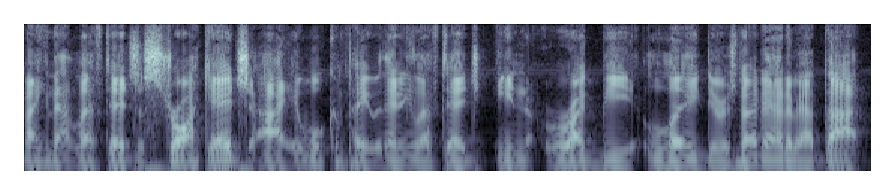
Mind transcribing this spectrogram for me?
making that left edge a strike edge, uh, it will compete with any left edge in rugby league. There is no doubt about that.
